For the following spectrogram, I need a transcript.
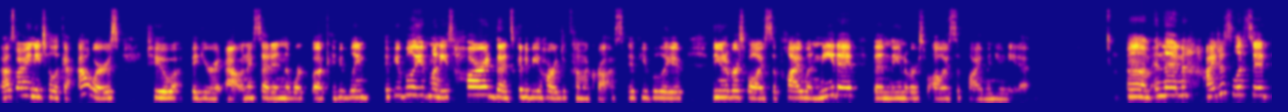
that's why we need to look at hours to figure it out. And I said in the workbook, if you believe if you believe money's hard, then it's going to be hard to come across. If you believe the universe will always supply when needed, then the universe will always supply when you need it. Um, and then I just listed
